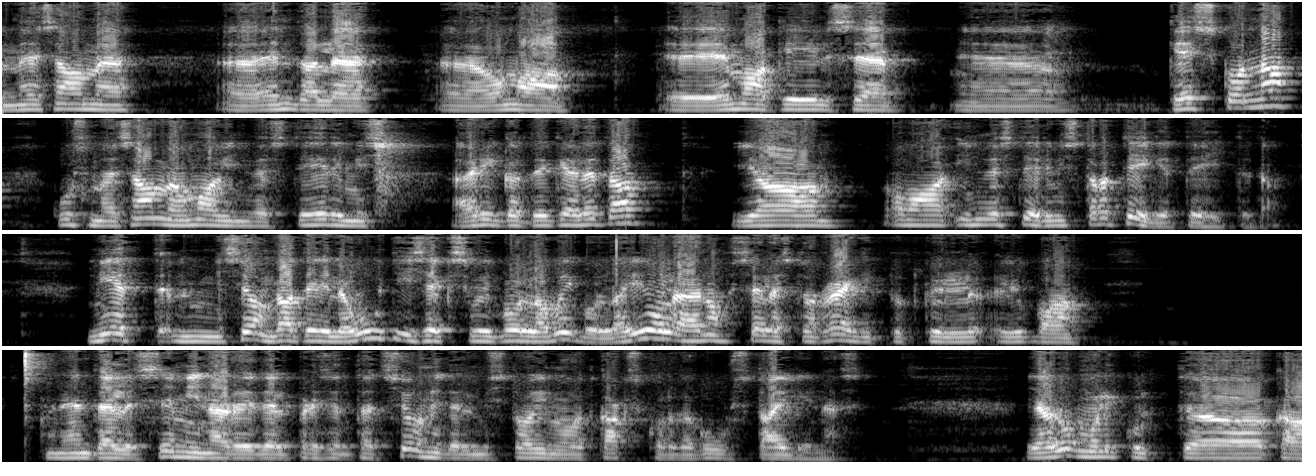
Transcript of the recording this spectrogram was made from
me saame äh, endale äh, oma äh, emakeelse keskkonna, kus me saame oma investeerimisäriga tegeleda ja oma investeerimisstrateegiat ehitada. nii et mm, see on ka teile uudiseks, võib-olla, võib-olla ei ole, noh, sellest on räägitud küll juba nendel seminaridel, presentatsioonidel, mis toimuvad kaks korda kuus Tallinnas. ja loomulikult ka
